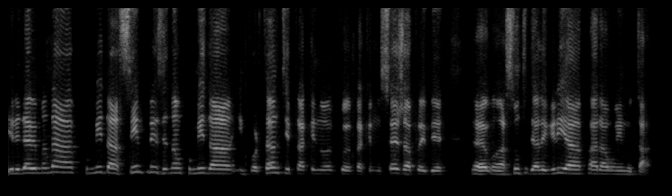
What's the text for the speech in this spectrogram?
e ele deve mandar comida simples e não comida importante para que não para que não seja proibir, é, um assunto de alegria para o enlutado.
